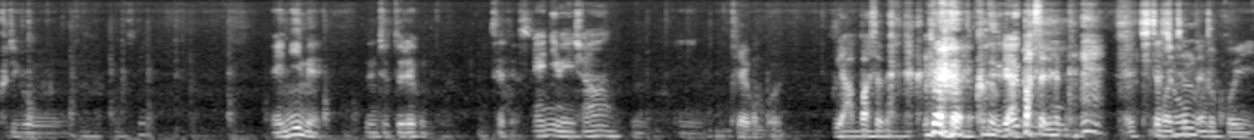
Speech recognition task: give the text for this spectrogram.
그리고 뭐지? 애니메는 저 드래곤볼 세대였어 애니메이션. 응, 애니메 드래곤볼. 우리 음. 아빠 세대. 그건 우리 아빠 세대인데. 아니, 진짜 뭐. 처음부터 거의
